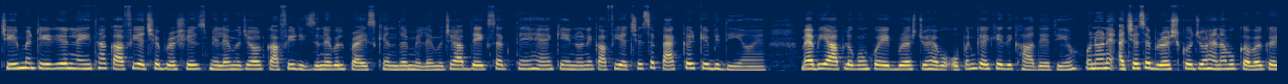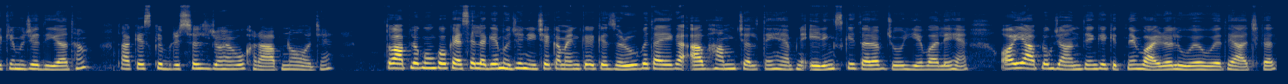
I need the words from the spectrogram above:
चीप मटेरियल नहीं था, काफ़ी अच्छे ब्रशेज़ मिले मुझे और काफ़ी रीज़नेबल प्राइस के अंदर मिले मुझे। आप देख सकते हैं कि इन्होंने काफ़ी अच्छे से पैक करके भी दिए हुए हैं। मैं अभी आप लोगों को एक ब्रश जो है वो ओपन करके दिखा देती हूँ। उन्होंने अच्छे से ब्रश को जो है ना वो कवर करके मुझे दिया था, ताकि इसके ब्रशेज़ जो हैं वो ख़राब ना हो जाएँ। तो आप लोगों को कैसे लगे मुझे नीचे कमेंट करके ज़रूर बताइएगा। अब हम चलते हैं अपने एयरिंग्स की तरफ़, जो ये वाले हैं। और ये आप लोग जानते हैं कि कितने वायरल हुए हुए थे आजकल।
